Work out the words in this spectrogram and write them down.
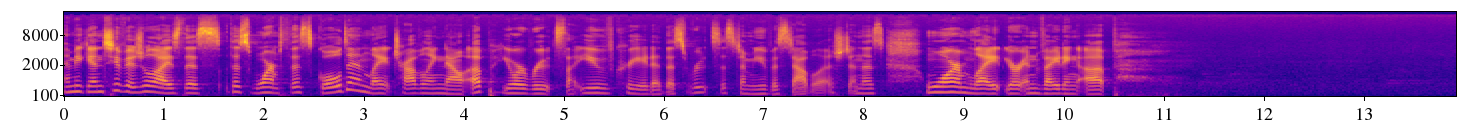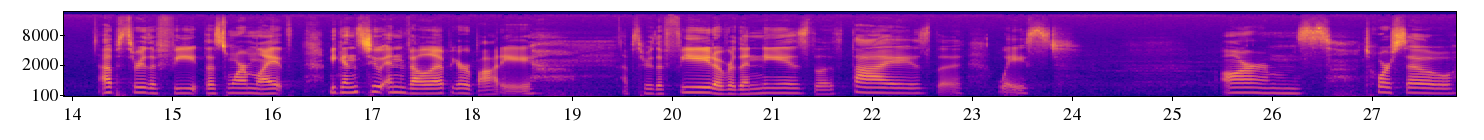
and begin to visualize this, this warmth, this golden light traveling now up your roots that you've created, this root system you've established, and this warm light you're inviting up. Up through the feet, this warm light begins to envelop your body. Up through the feet, over the knees, the thighs, the waist, arms, torso,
